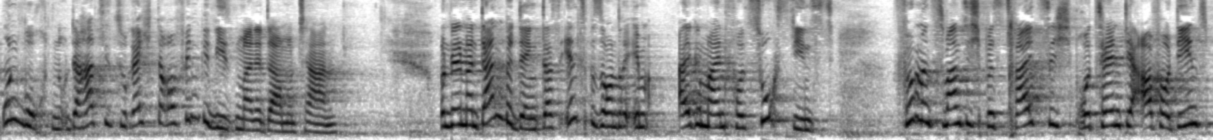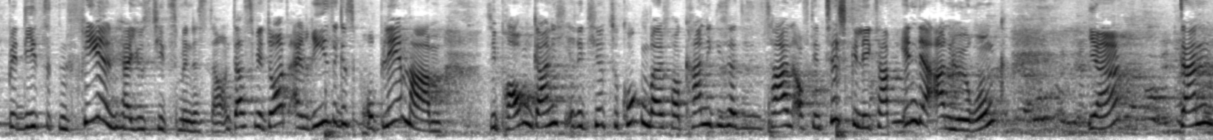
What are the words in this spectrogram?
Unwuchten. Und da hat sie zu Recht darauf hingewiesen. Meine Damen und Herren. Und wenn man dann bedenkt, dass insbesondere im allgemeinen Vollzugsdienst 25 bis 30% der AVD-Bediensteten fehlen, Herr Justizminister, und dass wir dort ein riesiges Problem haben. Sie brauchen gar nicht irritiert zu gucken, weil Frau Kannegießer diese Zahlen auf den Tisch gelegt hat in der Anhörung. Ja, dann,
